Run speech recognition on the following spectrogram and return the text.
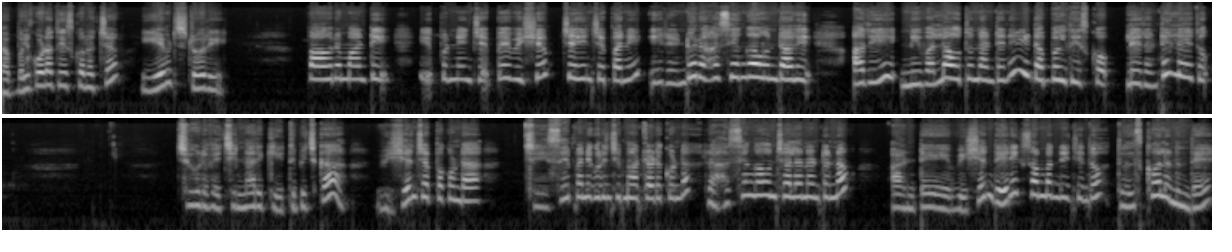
డబ్బులు కూడా తీసుకొని వచ్చావు ఏమిటి స్టోరీ? పావురం ఆంటీ ఇప్పుడు నేను చెప్పే విషయం చేయించే పని ఈ రెండు రహస్యంగా ఉండాలి. అది నీ వల్ల అవుతుందంటేనే ఈ డబ్బులు తీసుకో లేదంటే లేదు. చూడవే చిన్నారి కీర్తి పిచ్చుక విషయం చెప్పకుండా చేసే పని గురించి మాట్లాడకుండా రహస్యంగా ఉంచాలని అంటున్నావు అంటే విషయం దేనికి సంబంధించిందో తెలుసుకోవాలనుందే.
